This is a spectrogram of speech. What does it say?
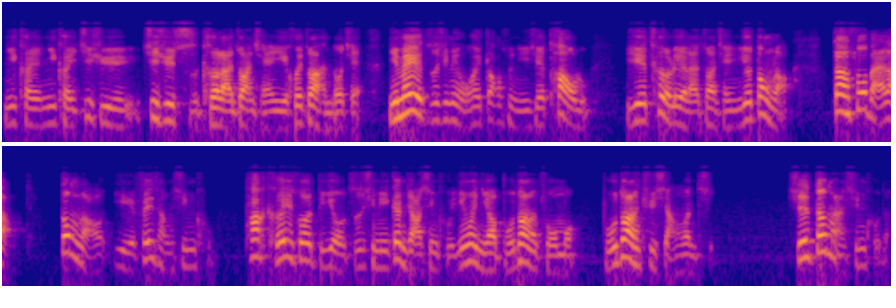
你可以，你可以继续继续死磕来赚钱，也会赚很多钱。你没有执行力，我会告诉你一些套路、一些策略来赚钱，你就动脑。但说白了，动脑也非常辛苦，它可以说比有执行力更加辛苦，因为你要不断的琢磨，不断的去想问题，其实都蛮辛苦的。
